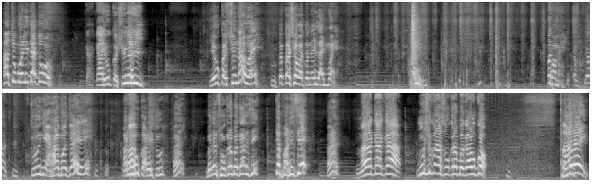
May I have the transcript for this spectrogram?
સાચું બોલી જા તું. કાકા એવું કશું નહીં. એવું કશું ના હોય તો કશો વાતો નહીં લાઈનમાં. તું નિહાળમાં જાય અને શું કરે તું? હા? બધા છોકરા બગાડે છે? કે ભણે છે? હા? ના કાકા. હું શું કરા છોકરા બગાડું? કો. બારાઈ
